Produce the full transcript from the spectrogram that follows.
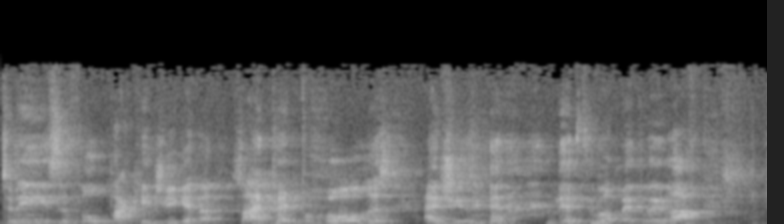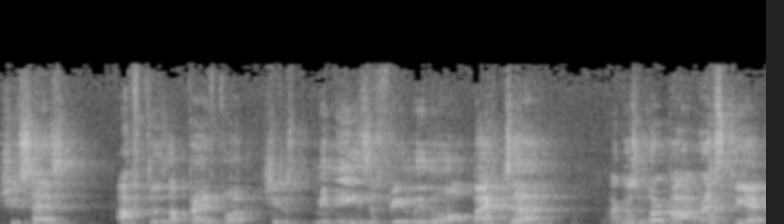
To me, it's a full package. You get that. So I prayed for wholeness, and she, this is what made me laugh. She says, after I prayed for her, she goes, my knees are feeling a lot better. I goes, what about the rest of you?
